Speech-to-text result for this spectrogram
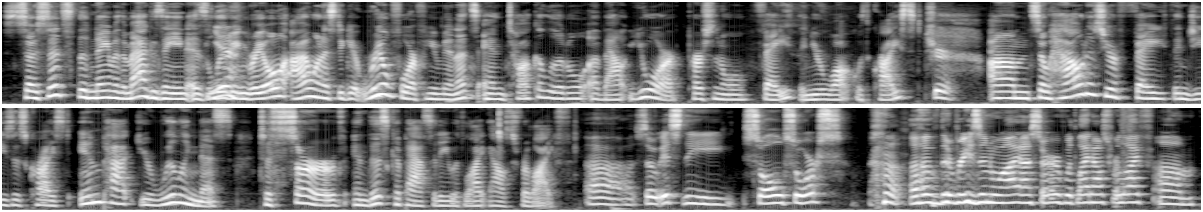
so since the name of the magazine is Living Real, I want us to get real for a few minutes and talk a little about your personal faith and your walk with Christ. Sure. Um, so, how does your faith in Jesus Christ impact your willingness to serve in this capacity with Lighthouse for Life? Uh, so it's the sole source of the reason why I serve with Lighthouse for Life. Um,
